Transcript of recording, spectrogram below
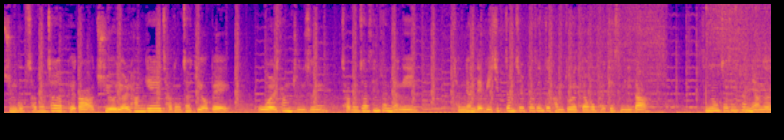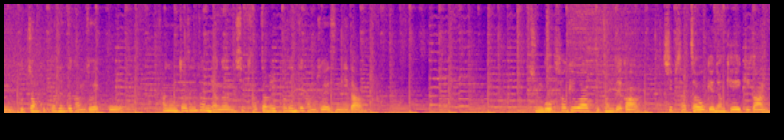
중국 자동차협회가 주요 11개의 자동차 기업의 5월 상중순 자동차 생산량이 전년 대비 10.7% 감소했다고 밝혔습니다. 승용차 생산량은 9.9% 감소했고 상용차 생산량은 14.1% 감소했습니다. 중국 석유화학 부총재가 14차 5개년 계획 기간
